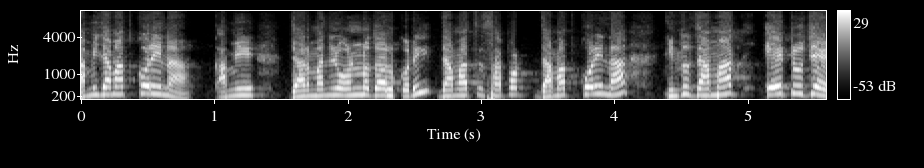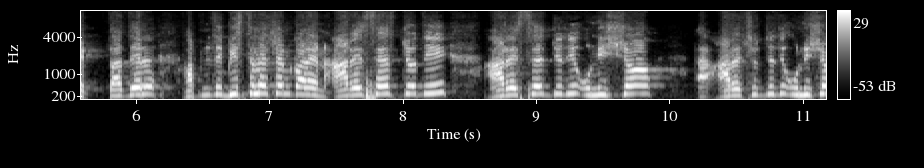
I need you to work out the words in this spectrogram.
আমি জামাত করি না। আমি জার্মানির অন্য দল করি। জামাতে সাপোর্ট জামাত করি না, কিন্তু জামাত এ টু জেড তাদের আপনি যদি বিশ্লেষণ করেন আরএসএস যদি আরএসএস যদি উনিশশো আরএসএস যদি উনিশশো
